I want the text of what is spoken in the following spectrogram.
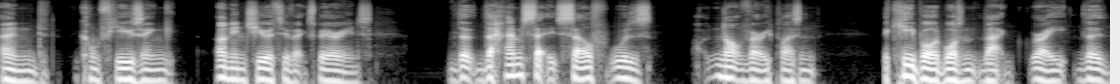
and confusing, unintuitive experience. the The handset itself was not very pleasant the keyboard wasn't that great. The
